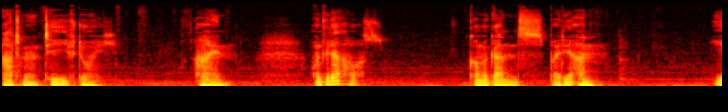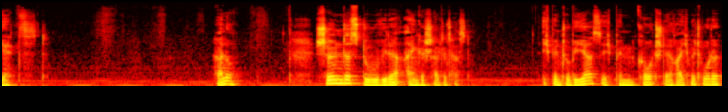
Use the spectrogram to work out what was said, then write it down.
Atme tief durch. Ein und wieder aus. Komme ganz bei dir an. Jetzt. Hallo. Schön, dass du wieder eingeschaltet hast. Ich bin Tobias, ich bin Coach der Reichmethode,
